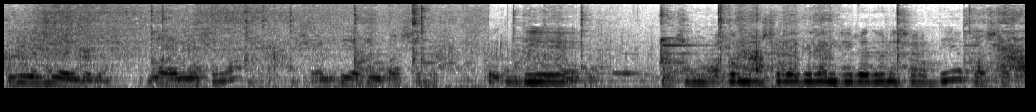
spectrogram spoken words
দিয়ে ধরে দেবো। গরম মশলা, সব দিয়ে এখন কষাবো। দিয়ে রকম মশলা দিলাম, জিরে, ধনে সব দিয়ে কষাবো।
